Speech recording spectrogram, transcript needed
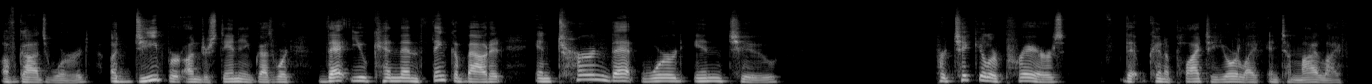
of God's word, a deeper understanding of God's word, that you can then think about it and turn that word into particular prayers that can apply to your life and to my life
